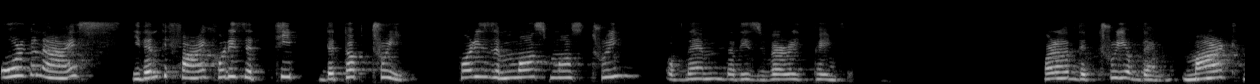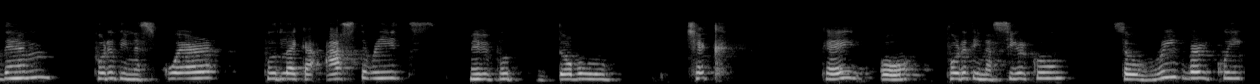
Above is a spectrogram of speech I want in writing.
Organize, identify what is the tip the top three. What is the most, most three of them that is very painful? What are the three of them? Mark them, put it in a square, put like an asterisk, maybe put double check, okay? Or put it in a circle. So read very quick.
